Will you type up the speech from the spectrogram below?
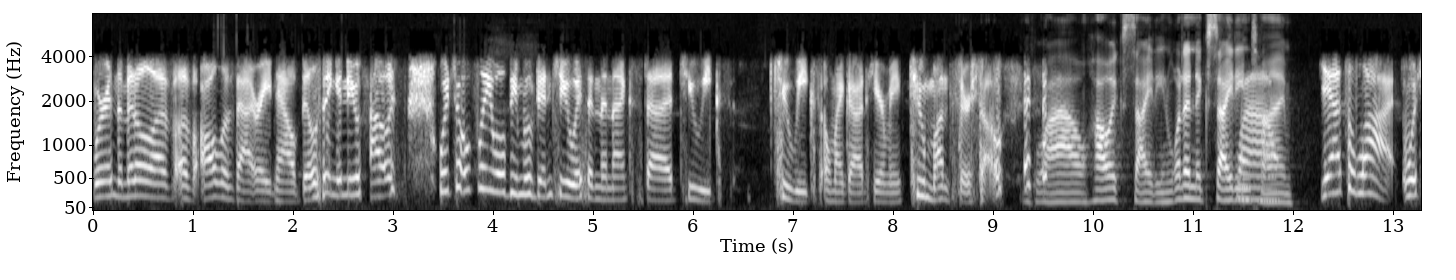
we're in the middle of, of all of that right now, building a new house, which hopefully will be moved into within the next uh, two weeks. Two weeks. Oh my God, hear me. Two months or so. wow, how exciting! What an exciting Wow. time. yeah, it's a lot, which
